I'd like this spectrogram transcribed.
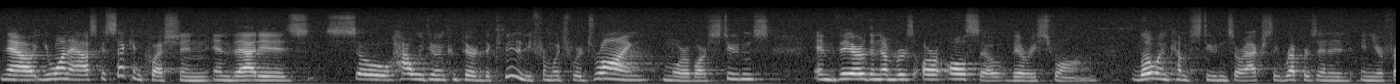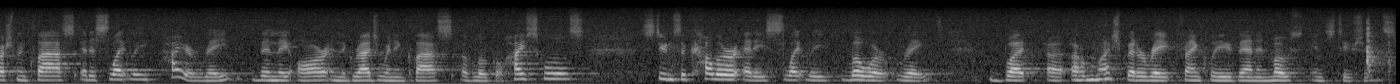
Now, you want to ask a second question, and that is, so how are we doing compared to the community from which we're drawing more of our students? And there, the numbers are also very strong. Low-income students are actually represented in your freshman class at a slightly higher rate than they are in the graduating class of local high schools. Students of color at a slightly lower rate but uh, a much better rate, frankly, than in most institutions.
